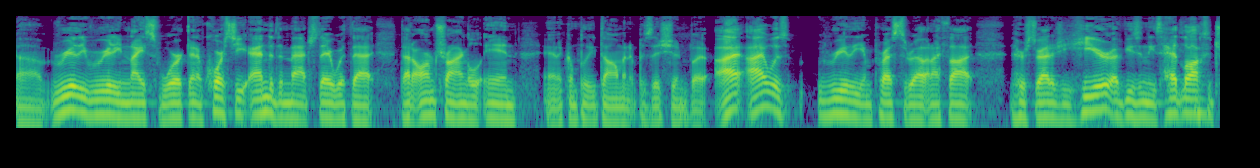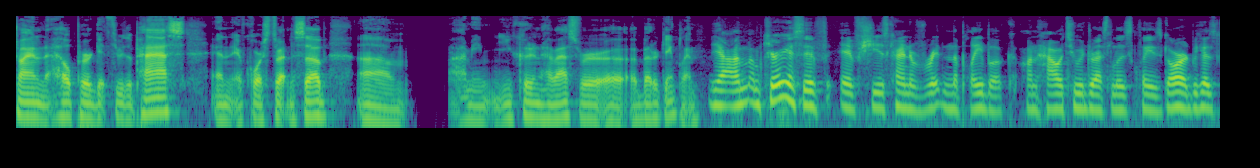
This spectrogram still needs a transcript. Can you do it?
Uh, really, really nice work. And of course, she ended the match there with that that arm triangle in and a completely dominant position. But I, I was really impressed throughout, and I thought her strategy here of using these headlocks to try and help her get through the pass, and of course threaten a sub. Um, I mean, you couldn't have asked for a, a, better game plan. Yeah, I'm, I'm curious if if she's kind of written the playbook on how to address Liz Clay's guard because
